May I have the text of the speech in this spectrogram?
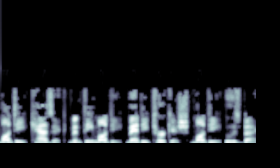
Monty, Kazakh, Manthi Monty, Manti Turkish, Monty, Uzbek,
